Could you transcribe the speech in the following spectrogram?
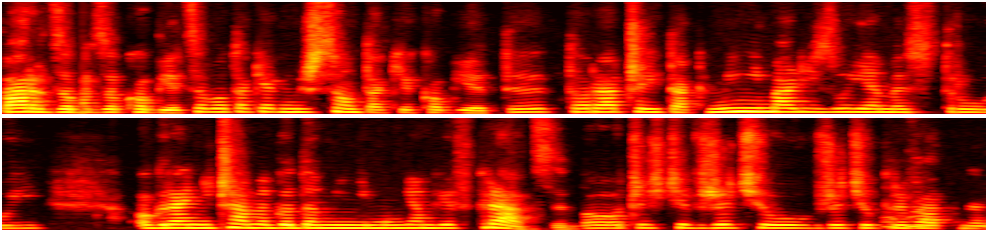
bardzo, bardzo kobiece, bo tak jak już są takie kobiety, to raczej tak minimalizujemy strój, ograniczamy go do minimum, ja mówię w pracy, bo oczywiście w życiu, w życiu prywatnym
